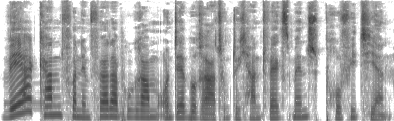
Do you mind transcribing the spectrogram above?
Wer kann von dem Förderprogramm und der Beratung durch Handwerksmensch profitieren?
